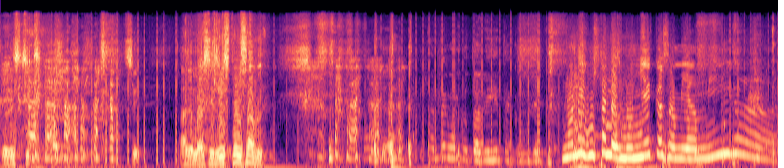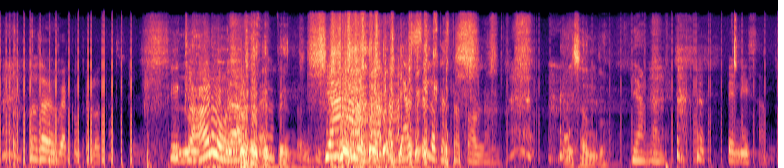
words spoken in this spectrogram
tú eres chica. Sí. Además, irresponsable. No le gustan las muñecas a mi amiga. No saben jugar con pelotas. Sí, claro. Ya, Depende. ya, ya sé lo que estás hablando. Pensando. Ya, dale. Penezando.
